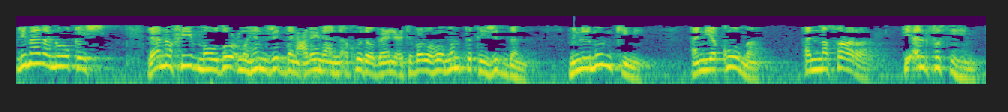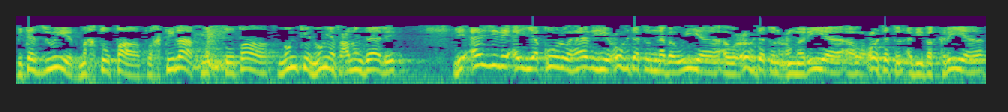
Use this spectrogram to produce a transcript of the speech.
لماذا نوقش؟ لأنه في موضوع مهم جدا علينا أن نأخذه بعين الاعتبار وهو منطقي جدا. من الممكن أن يقوم النصارى بأنفسهم بتزوير مخطوطات واختلاق مخطوطات ممكن هم يفعلون ذلك لأجل أن يقولوا هذه عهدة نبوية أو عهدة عمرية أو عهدة أبي بكرية.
